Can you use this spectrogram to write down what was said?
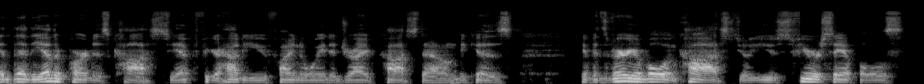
And then the other part is costs. You have to figure how do you find a way to drive costs down because if it's variable in cost, you'll use fewer samples,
